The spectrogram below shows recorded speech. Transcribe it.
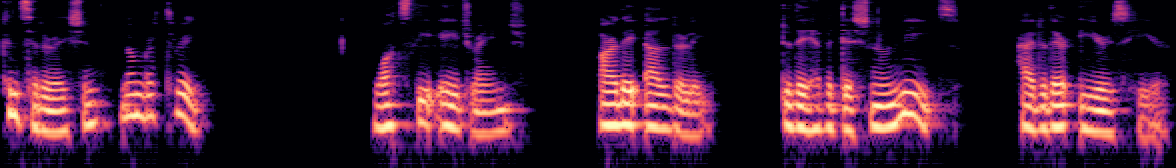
Consideration number three. What's the age range? Are they elderly? Do they have additional needs? How do their ears hear?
